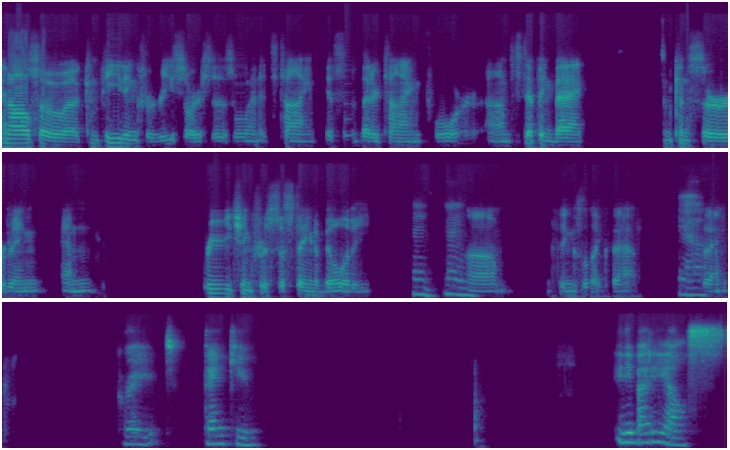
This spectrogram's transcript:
and also uh, competing for resources when it's time. It's a better time for um, stepping back and conserving and reaching for sustainability, mm-hmm. um, things like that. Yeah. Thanks. Great. Thank you. Anybody else?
